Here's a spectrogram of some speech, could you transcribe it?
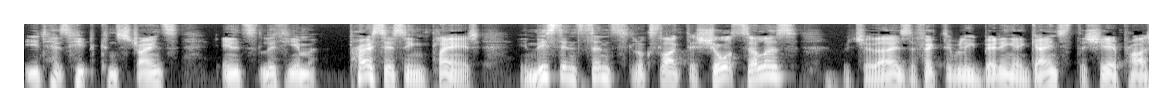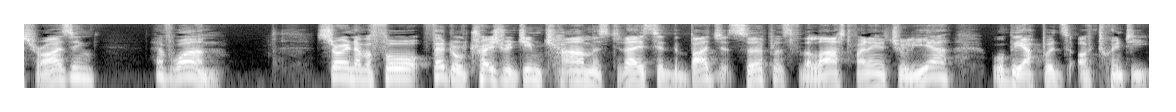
it has hit constraints in its lithium processing plant. In this instance, looks like the short sellers, which are those effectively betting against the share price rising, have won. Story number four Federal Treasurer Jim Chalmers today said the budget surplus for the last financial year will be upwards of $20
